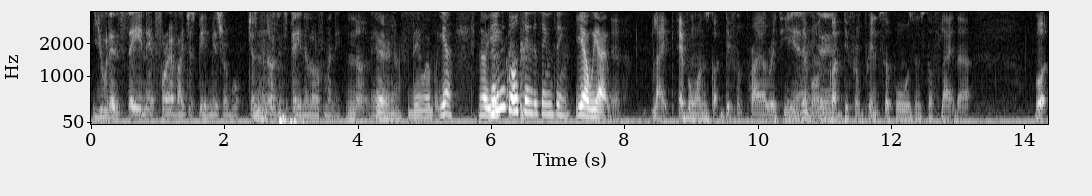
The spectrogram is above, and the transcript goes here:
you wouldn't stay in it forever, just being miserable, just because it's paying a lot of money. No. Fair enough. Then we're, yeah, no, I you, think we're all saying the same thing. yeah, we are. Yeah. Like everyone's got different priorities, Yeah, everyone's yeah. got different principles and stuff like that. But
